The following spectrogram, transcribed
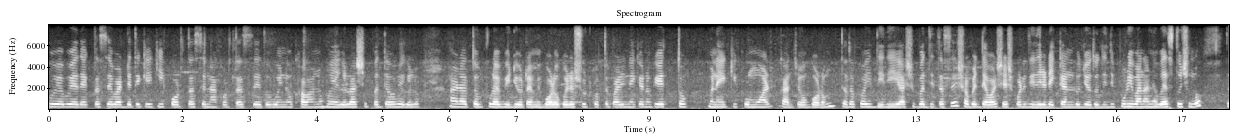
বয়ে বয়ে দেখতেছে বার্থডে থেকে কি করতেছে, না করতেছে, তো বইনও খাওয়ানো হয়ে গেলো, আশীর্বাদ দেওয়া হয়ে গেলো। আর এত পুরো ভিডিওটা আমি বড় করে শ্যুট করতে পারি না কেন কি এত মানে কি কমু আর কাজও গরম। তো দেখো এই দিদি আশীর্বাদ দিতেছে সবের দেওয়া শেষ করে দিদির ডেকে আনলো, যেহেতু দিদি পুরি বানানো ব্যস্ত ছিল, তো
